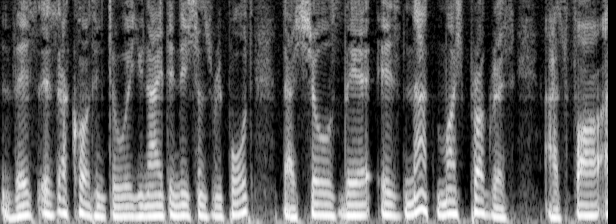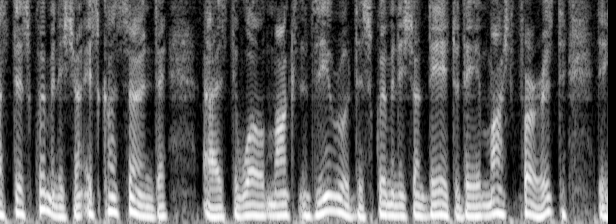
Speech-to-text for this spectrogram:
This is according to a United Nations report that shows there is not much progress as far as discrimination is concerned. As the world marks Zero Discrimination Day today, March 1st, the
